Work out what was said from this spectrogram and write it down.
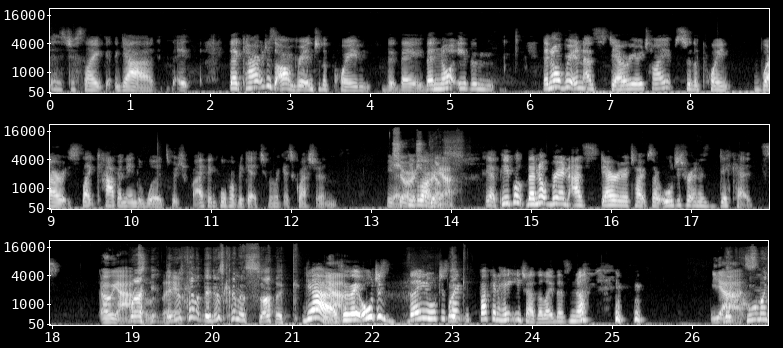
is just like yeah, it their characters aren't written to the point that they they're not even they're not written as stereotypes to the point where it's like cabin in the woods, which I think we'll probably get to when we get to questions. You know, Sure, people sure, aren't- yeah. Yeah, people they're not written as stereotypes, they're all just written as dickheads. oh yeah Right. absolutely They just kind of they just kind of suck. Yeah, Yeah. so they all just they all just like, Like- fucking hate each other. Like there's no yeah Like who am I?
